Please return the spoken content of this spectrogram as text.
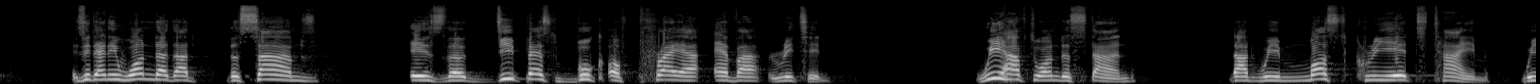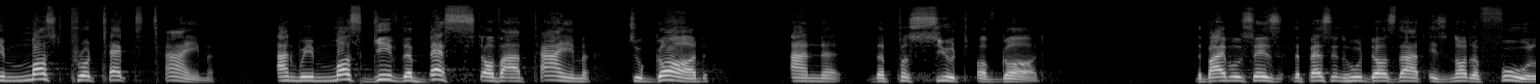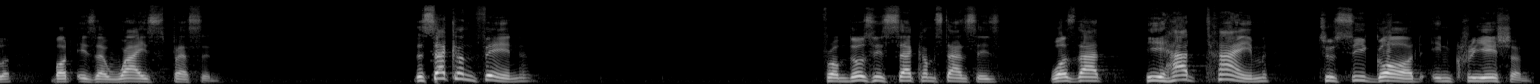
Is it any wonder that the Psalms is the deepest book of prayer ever written. We have to understand that we must create time, we must protect time, and we must give the best of our time to God and the pursuit of God. The Bible says the person who does that is not a fool, but is a wise person. The second thing from those his circumstances was that he had time to see God in creation.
